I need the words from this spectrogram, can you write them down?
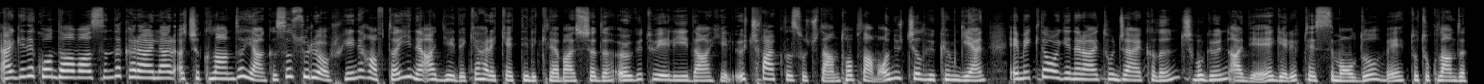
Ergenekon davasında kararlar açıklandı, yankısı sürüyor. Yeni hafta yine adliyedeki hareketlilikle başladı. Örgüt üyeliği dahil 3 farklı suçtan toplam 13 yıl hüküm giyen emekli orgeneral Tuncer Kılınç bugün adliyeye gelip teslim oldu ve tutuklandı.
